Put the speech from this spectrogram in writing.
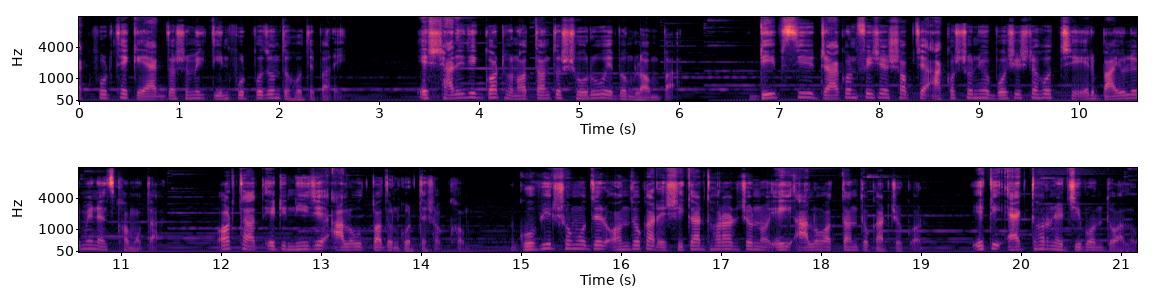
এক ফুট থেকে এক দশমিক তিন ফুট পর্যন্ত হতে পারে। এর শারীরিক গঠন অত্যন্ত সরু এবং লম্বা। ডিপসি ড্রাগন ফিশের সবচেয়ে আকর্ষণীয় বৈশিষ্ট্য হচ্ছে এর বায়োলুমিনেন্স ক্ষমতা, অর্থাৎ এটি নিজে আলো উৎপাদন করতে সক্ষম। গভীর সমুদ্রের অন্ধকারে শিকার ধরার জন্য এই আলো অত্যন্ত কার্যকর। এটি এক ধরনের জীবন্ত আলো,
